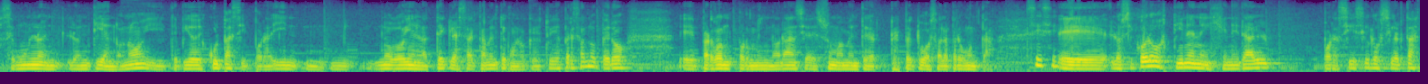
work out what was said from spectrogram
según lo, entiendo, ¿no? y te pido disculpas si por ahí no doy en la tecla exactamente con lo que estoy expresando, pero eh, perdón por mi ignorancia, es sumamente respetuosa la pregunta. Sí, sí. Eh, los psicólogos tienen en general, por así decirlo, ciertas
